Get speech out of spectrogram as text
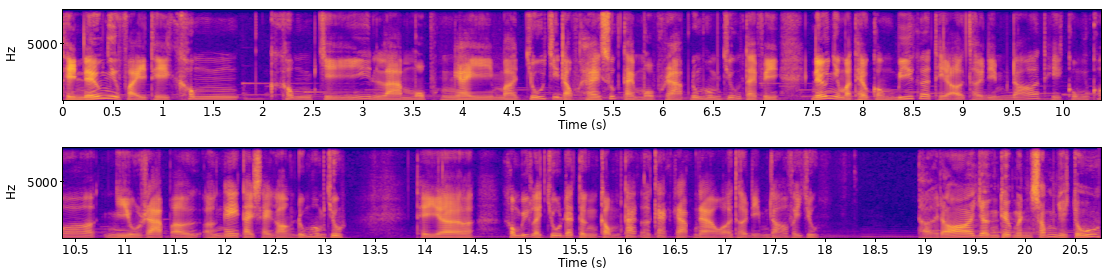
Thì nếu như vậy thì không không chỉ là một ngày mà chú chỉ đọc hai suất tại một rạp đúng không chú tại vì nếu như mà theo con biết á, thì ở thời điểm đó thì cũng có nhiều rạp ở ở ngay tại Sài Gòn đúng không chú thì uh, không biết là chú đã từng cộng tác ở các rạp nào ở thời điểm đó vậy chú? Thời đó dân thuyết minh sống như chú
